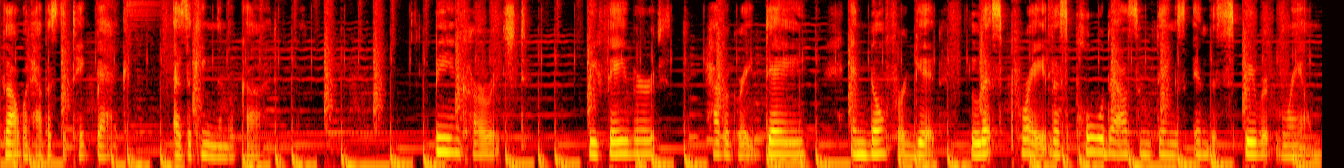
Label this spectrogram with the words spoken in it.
God would have us to take back as the kingdom of God. Be encouraged, be favored, have a great day. And don't forget, let's pray. Let's pull down some things in the spirit realm.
